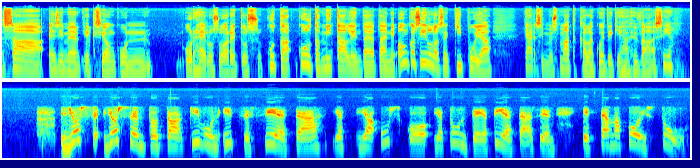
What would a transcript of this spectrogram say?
saa esimerkiksi jonkun urheilusuoritus, kuta, kultamitalin tai jotain, niin onko silloin se kipu ja kärsimys matkalla kuitenkin ihan hyvä asia? Jos, jos sen tota, kivun itse sietää ja, ja uskoo ja tuntee ja tietää sen, että tämä poistuu.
